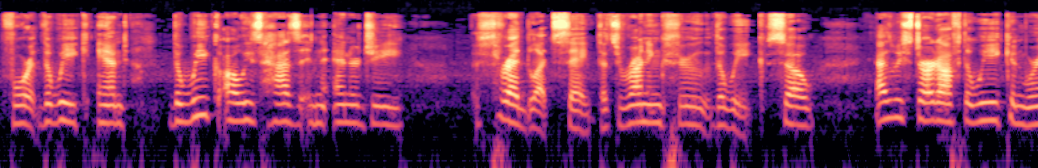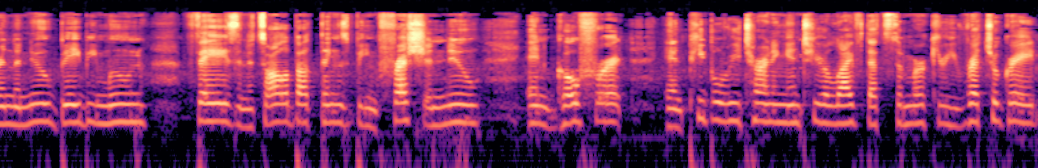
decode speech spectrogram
for the week. And the week always has an energy thread, let's say, that's running through the week. So as we start off the week and we're in the new baby moon phase, and it's all about things being fresh and new and go for it, and people returning into your life, that's the Mercury retrograde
